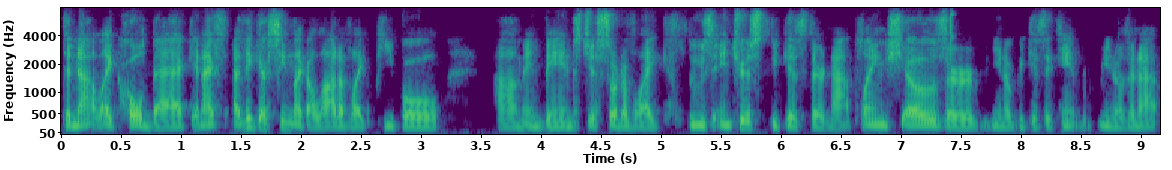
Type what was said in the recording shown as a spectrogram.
to not like hold back. And I I think I've seen like a lot of like people um, and bands just sort of like lose interest because they're not playing shows or you know because they can't you know they're not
